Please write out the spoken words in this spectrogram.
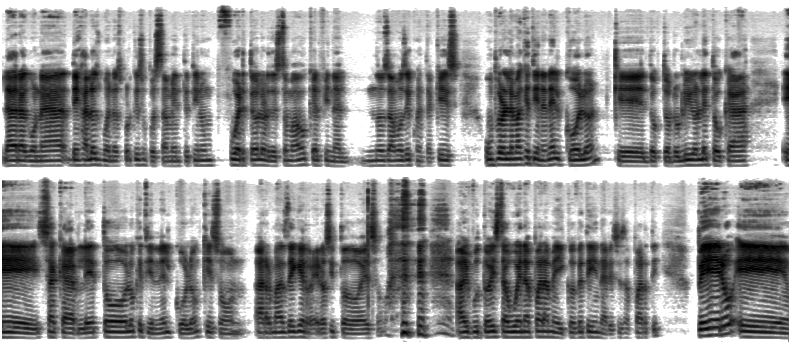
la dragona deja a los buenos porque supuestamente tiene un fuerte dolor de estómago que al final nos damos de cuenta que es un problema que tiene en el colon, que el doctor Luliro le toca eh, sacarle todo lo que tiene en el colon, que son armas de guerreros y todo eso. a mi punto de vista buena para médicos veterinarios esa parte, pero... Eh,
